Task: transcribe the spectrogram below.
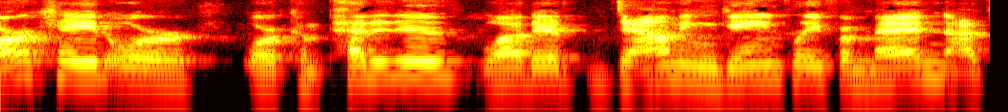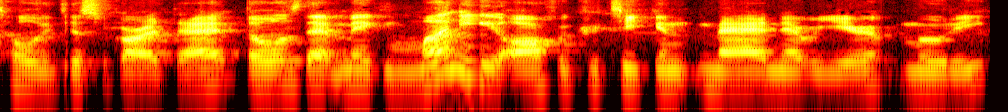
arcade or or competitive while they're downing gameplay for Madden, I totally disregard that. Those that make money off of critiquing Madden every year, Moody,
